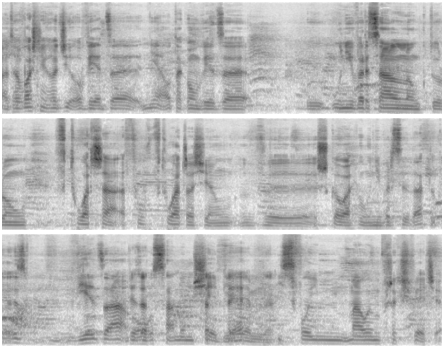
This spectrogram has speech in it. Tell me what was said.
A to właśnie chodzi o wiedzę, nie o taką wiedzę uniwersalną, którą wtłacza, wtłacza się w szkołach i uniwersytetach, tylko jest wiedza, Wiedza o samym siebie tajemna. i swoim małym wszechświecie.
